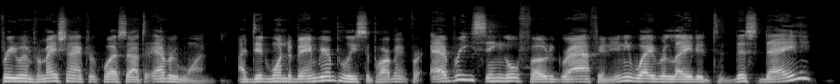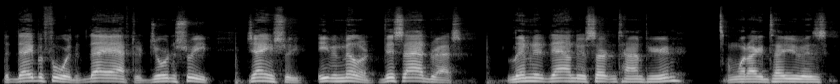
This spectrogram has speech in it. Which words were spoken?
Freedom Information Act requests out to everyone. I did one to Van Buren Police Department for every single photograph in any way related to this day, the day before, the day after, Jordan Shreeve, James Shreeve, Eva Millard, this address, limited down to a certain time period. And what I can tell you is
